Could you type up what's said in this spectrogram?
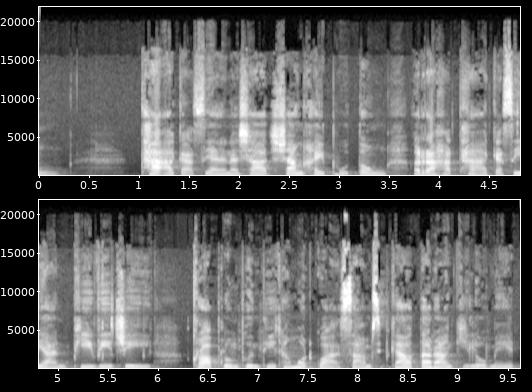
งท่าอากาศยานนานาชาติช่างไห่ผู่ตง รหัสท่าอากาศยาน PVG ครอบคลุมพื้นที่ทั้งหมดกว่า 39 ตารางกิโลเมตร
